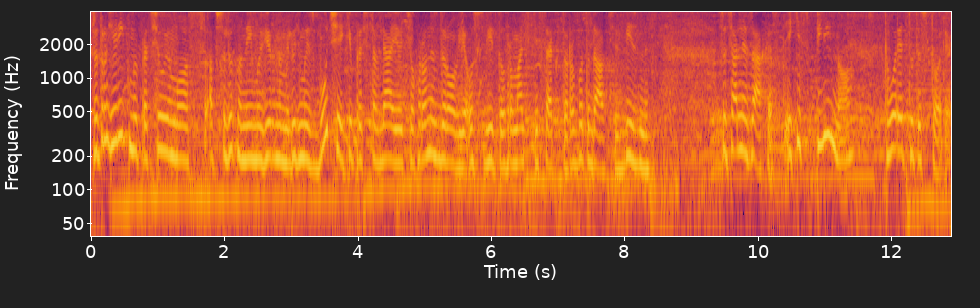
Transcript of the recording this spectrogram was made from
Вже другий рік ми працюємо з абсолютно неймовірними людьми з Бучі, які представляють охорони здоров'я, освіту, громадський сектор, роботодавців, бізнес, соціальний захист, які спільно творять тут історію.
